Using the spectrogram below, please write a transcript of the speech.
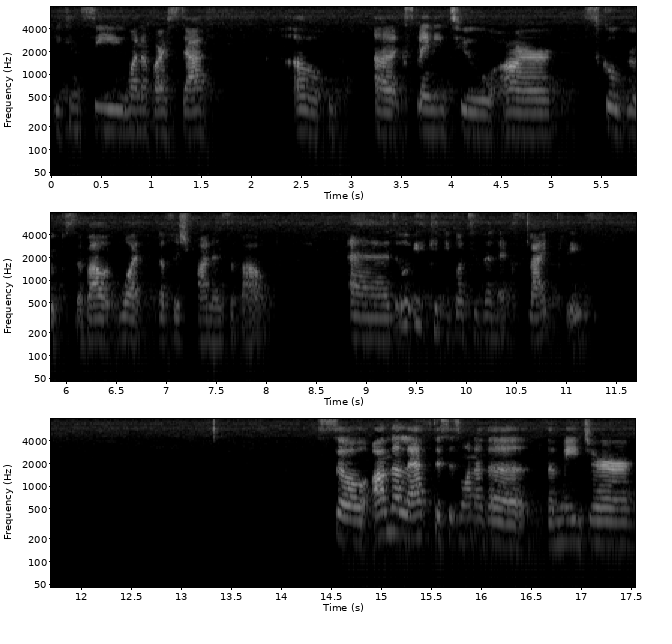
you can see one of our staff uh, uh, explaining to our school groups about what the fish pond is about. And oh, can you go to the next slide, please? So on the left, this is one of the, the major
